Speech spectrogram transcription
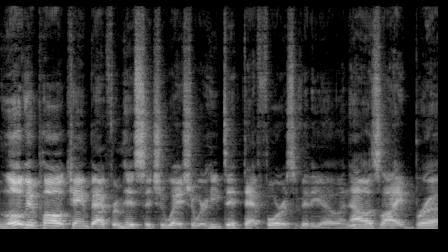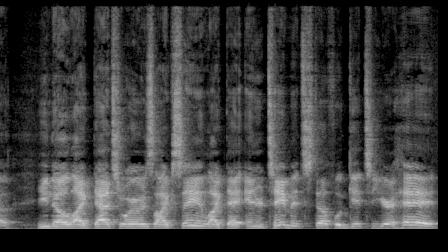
Logan Paul came back from his situation where he did that Forest video, and I was like, bruh, you know, like that's where it was like saying like that entertainment stuff would get to your head,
